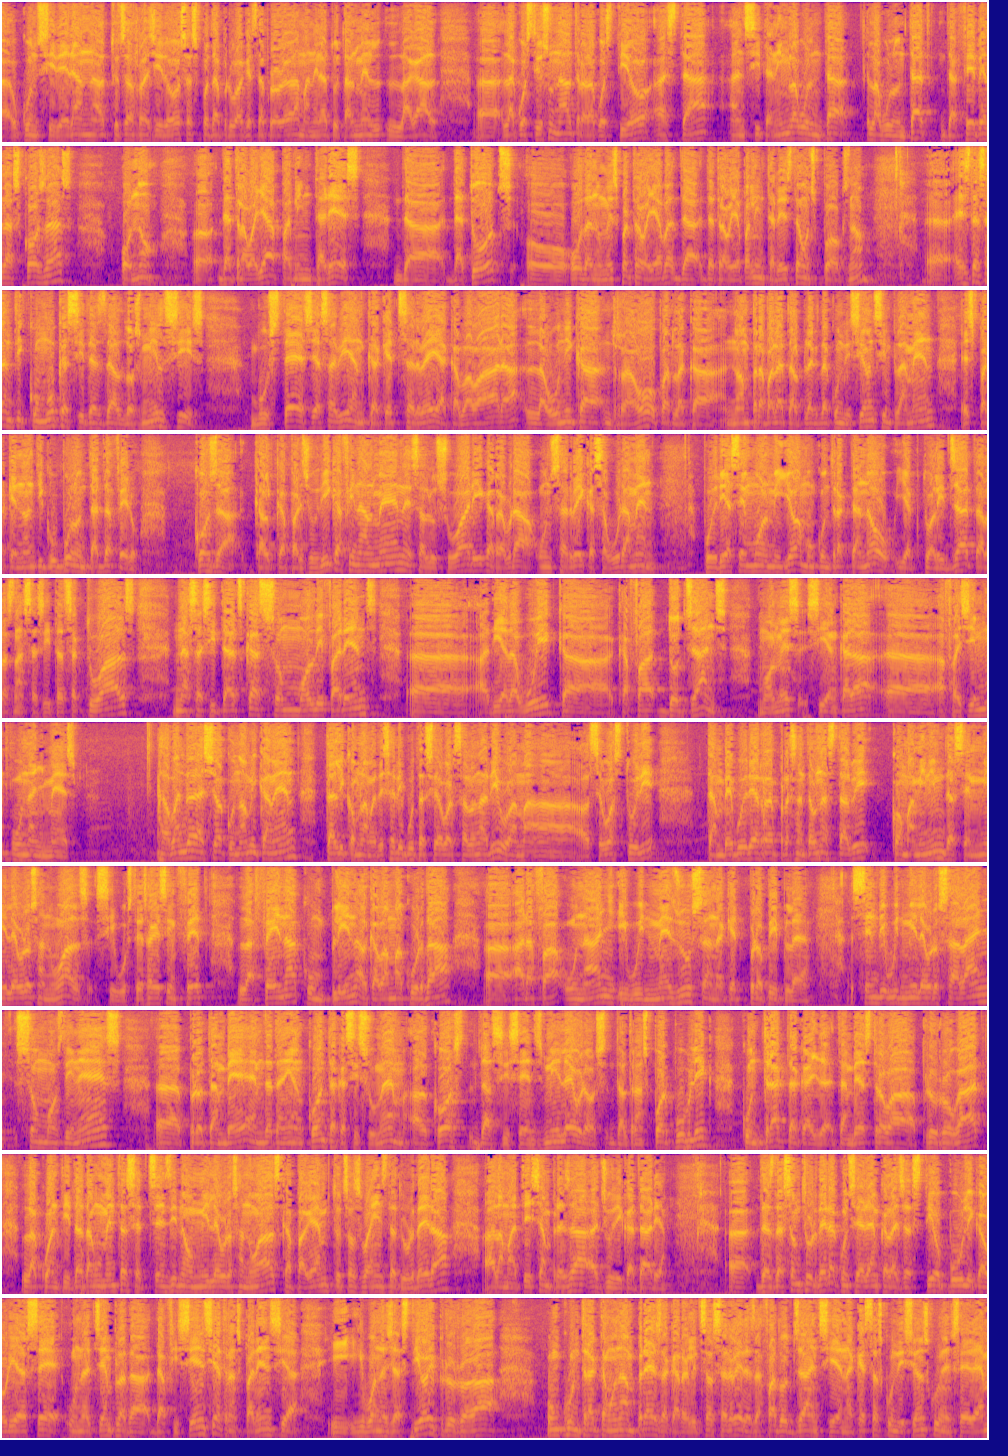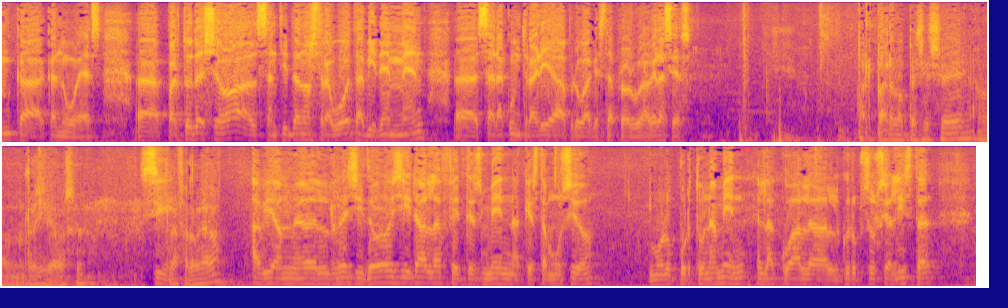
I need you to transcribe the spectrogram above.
ho consideren tots els regidors es pot aprovar aquesta pròrroga de manera totalment legal. Eh, la qüestió és una altra. La qüestió està en si tenim la voluntat, la voluntat de fer bé les coses o no, eh, de treballar per l'interès de, de tots o, o de només per treballar, de, de treballar per l'interès d'uns pocs no? eh, és de sentit comú que si des del 2006 vostès ja sabien que aquest servei acabava ara l'única raó per la que no han preparat el plec de condicions simplement és perquè no han tingut voluntat de fer-ho cosa que el que perjudica finalment és l'usuari que rebrà un servei que segurament podria ser molt millor amb un contracte nou i actualitzat a les necessitats actuals, necessitats que són molt diferents eh, a dia d'avui que, que fa 12 anys, molt més si encara eh, afegim un any més. A banda d'això, econòmicament, tal com la mateixa Diputació de Barcelona diu amb eh, el seu estudi, també podria representar un estalvi com a mínim de 100.000 euros anuals. Si vostès haguessin fet la feina complint el que vam acordar eh, ara fa un any i 8 mesos en aquest propi ple. 118.000 euros a l'any són molts diners eh, però també hem de tenir en compte que si sumem el cost dels 600.000 euros del transport públic contracte que també es troba prorrogat la quantitat augmenta a 719.000 euros anuals que paguem tots els veïns de Tordera a la mateixa empresa adjudicatària. Eh, des de Som Tordera considerem que la gestió gestió pública hauria de ser un exemple d'eficiència, de, transparència i, i bona gestió i prorrogar un contracte amb una empresa que realitza el servei des de fa 12 anys i en aquestes condicions considerem que, que no ho és. Eh, per tot això, el sentit del nostre vot, evidentment, eh, serà contrari a aprovar aquesta pròrroga. Gràcies. Per part del PSC, el regidor sí. Rafa Delgado. Aviam, el regidor Giral ha fet esment a aquesta moció molt oportunament, en la qual el grup socialista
